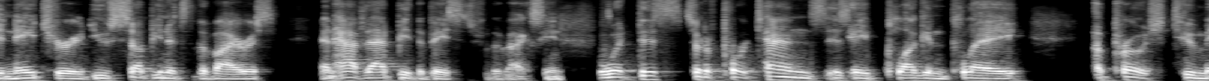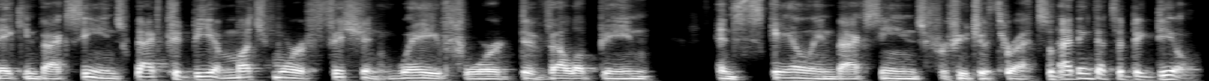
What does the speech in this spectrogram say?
denature it, use subunits of the virus, and have that be the basis for the vaccine. What this sort of portends is a plug and play approach to making vaccines. That could be a much more efficient way for developing and scaling vaccines for future threats. So I think that's a big deal.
